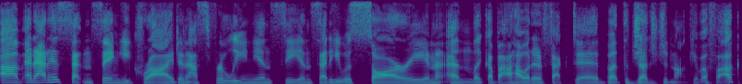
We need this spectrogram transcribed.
Um, and at his sentencing, he cried and asked for leniency and said he was sorry and and like about how it affected. But the judge did not give a fuck.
